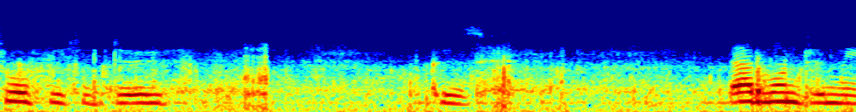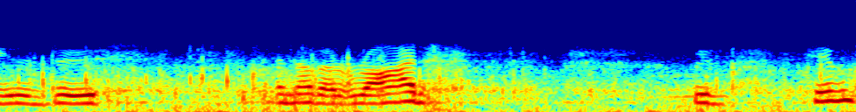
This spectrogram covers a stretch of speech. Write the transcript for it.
sure if we should do because Dad wanted me to do another ride with him,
